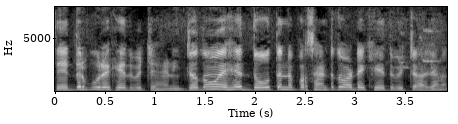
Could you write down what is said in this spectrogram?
ਤੇ ਇੱਧਰ ਪੂਰੇ ਖੇਤ ਵਿੱਚ ਹੈ ਨਹੀਂ। ਜਦੋਂ ਇਹ 2-3% ਤੁਹਾਡੇ ਖੇਤ ਵਿੱਚ ਆ ਜਾਣ,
